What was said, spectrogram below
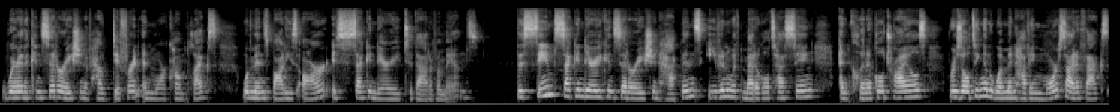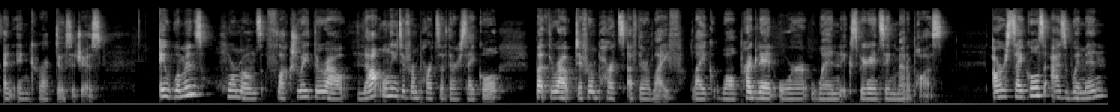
where the consideration of how different and more complex women's bodies are is secondary to that of a man's. The same secondary consideration happens even with medical testing and clinical trials, resulting in women having more side effects and incorrect dosages. A woman's hormones fluctuate throughout not only different parts of their cycle, but throughout different parts of their life, like while pregnant or when experiencing menopause. Our cycles as women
